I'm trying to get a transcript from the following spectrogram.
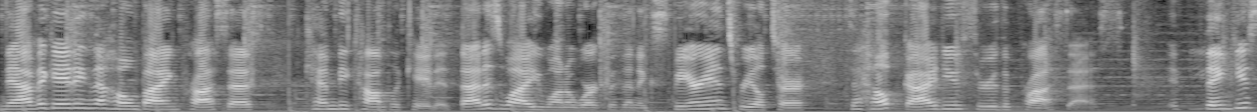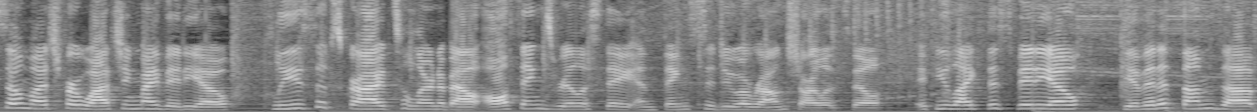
Navigating the home buying process can be complicated. That is why you want to work with an experienced realtor to help guide you through the process. Thank you so much for watching my video. Please subscribe to learn about all things real estate and things to do around Charlottesville. If you like this video, give it a thumbs up.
